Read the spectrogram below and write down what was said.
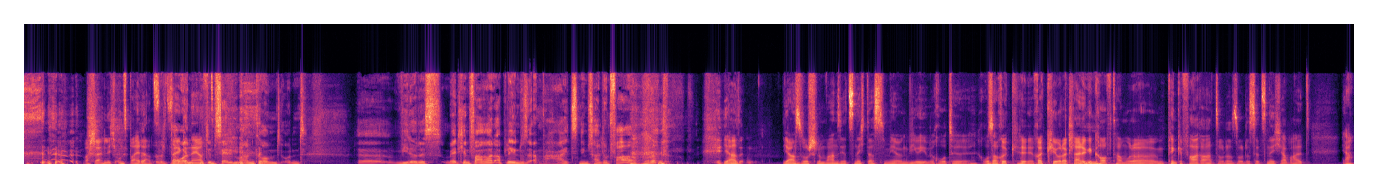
wahrscheinlich uns beide hat es sehr dauernd mit genervt. demselben ankommt und äh, wieder das Mädchenfahrrad ablehnt, du sagst, ah, jetzt nimm's halt und fahr, oder? Ja, ja, so schlimm waren sie jetzt nicht, dass sie mir irgendwie rote, rosa Röcke, Röcke oder Kleider gekauft haben oder ein pinke Fahrrad oder so, das jetzt nicht, aber halt, ja,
